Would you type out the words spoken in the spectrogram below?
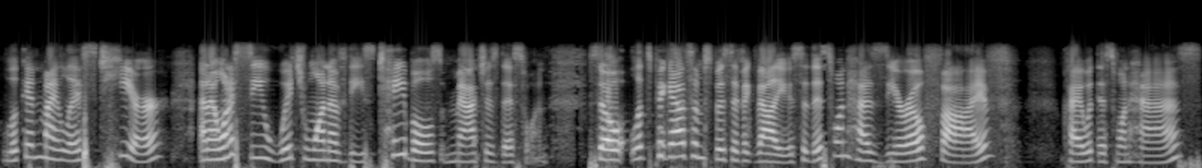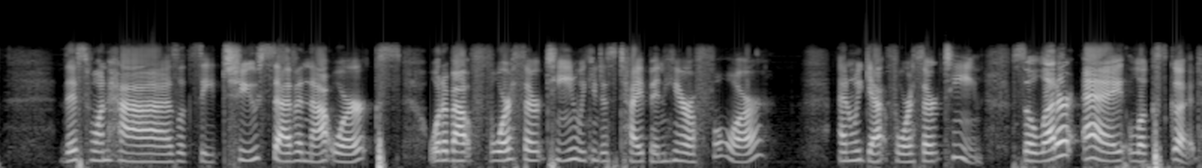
Look in my list here, and I want to see which one of these tables matches this one. So let's pick out some specific values. So this one has 0, 5. Okay, what this one has. This one has, let's see, 2, 7. That works. What about 4, 13? We can just type in here a 4 and we get 413. So letter A looks good.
